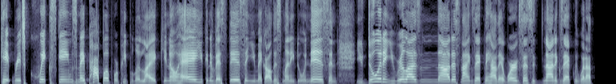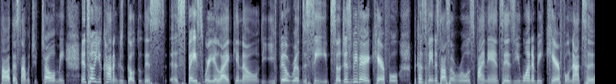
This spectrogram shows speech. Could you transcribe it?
get rich quick schemes may pop up where people are like, you know, hey, you can invest this and you make all this money doing this, and you do it and you realize, nah, that's not exactly how that works. That's not exactly what I thought. That's not what you told me. Until you kind of just go through this uh, space where you're like, you know, you feel real deceived. So just be very careful because Venus also rules finances. You want to be careful not to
